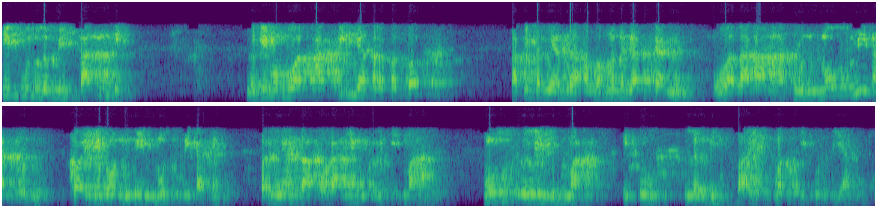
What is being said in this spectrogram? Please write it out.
itu lebih cantik. Lebih membuat hatinya terpesona. Tapi ternyata Allah menegaskan wala amatun mu'minatun khairun min musrikatin. Ternyata orang yang beriman muslimah itu lebih baik meskipun dia muda.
